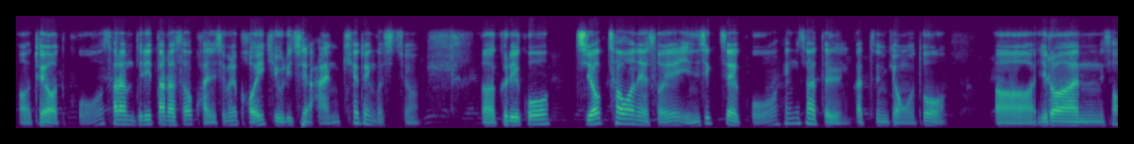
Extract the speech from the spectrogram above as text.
어 되었고 사람들이 따라서 관심을 거의 기울이지 않게 된 것이죠. 어 그리고 지역 차원에서의 인식 제고 행사들 같은 경우도 어 이러한 성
